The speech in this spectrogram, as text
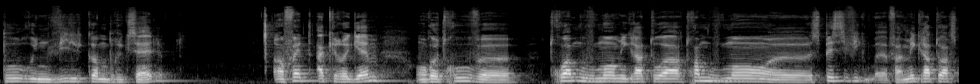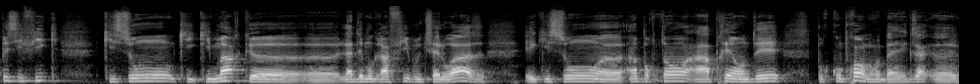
pour une ville comme Bruxelles. En fait, à Kuregem, on retrouve... Euh, trois mouvements migratoires, trois mouvements euh, spécifiques, enfin migratoires spécifiques qui sont qui, qui marquent euh, euh, la démographie bruxelloise et qui sont euh, importants à appréhender pour comprendre ben, exact, euh,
